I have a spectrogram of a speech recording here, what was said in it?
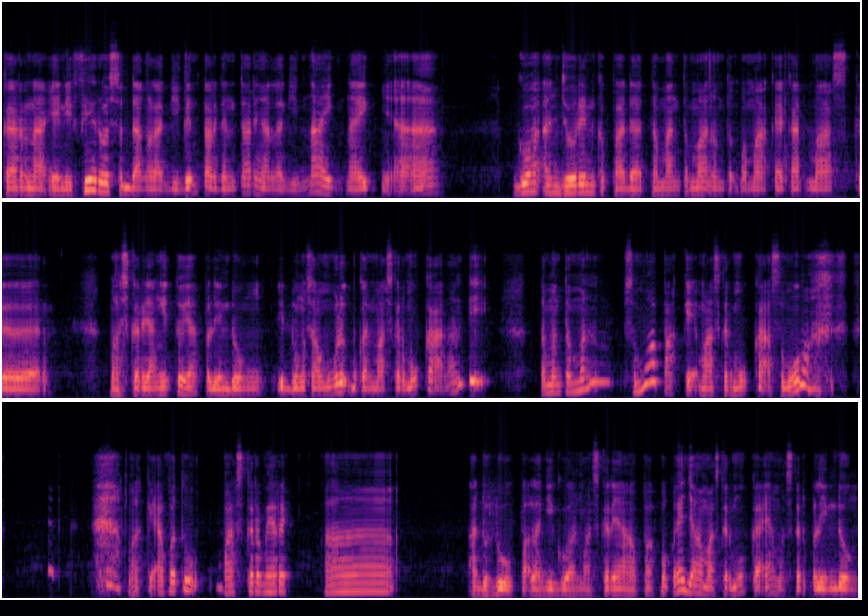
karena ini virus sedang lagi gentar-gentarnya, lagi naik-naiknya, gua anjurin kepada teman-teman untuk memakaikan masker. Masker yang itu ya, pelindung hidung sama mulut, bukan masker muka. Nanti teman-teman semua pakai masker muka semua. pakai apa tuh masker merek uh, aduh lupa lagi gua maskernya apa. Pokoknya jangan masker muka ya masker pelindung.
